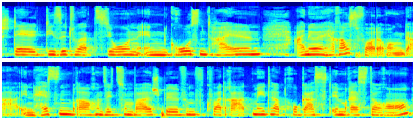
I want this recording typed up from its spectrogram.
stellt die Situation in großen Teilen eine Herausforderung dar. In Hessen brauchen sie zum Beispiel fünf Quadratmeter pro Gast im Restaurant.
